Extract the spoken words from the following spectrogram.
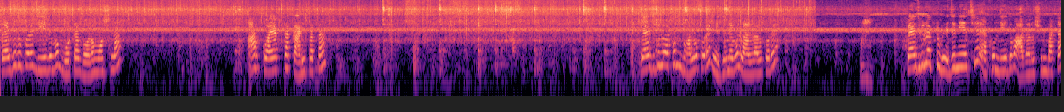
পেঁয়াজের উপরে দিয়ে দেব গোটা গরম মশলা আর কয়েকটা কারি পাতা। পেঁয়াজগুলো এখন ভালো করে ভেজে নেব, লাল লাল করে। পেঁয়াজগুলো একটু ভেজে নিয়েছি, এখন দিয়ে দেবো আদা রসুন বাটা।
